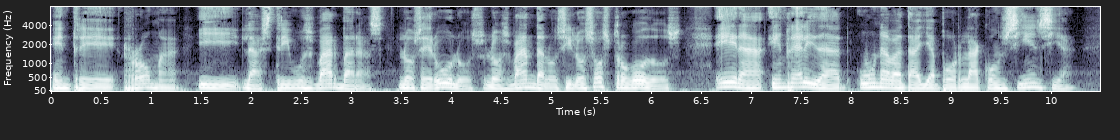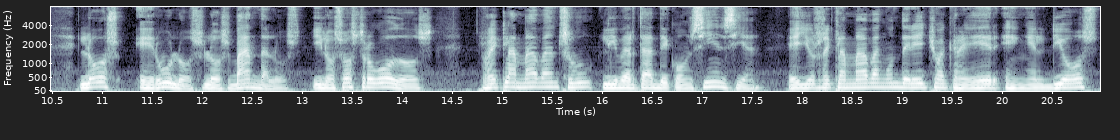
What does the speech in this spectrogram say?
entre Roma y las tribus bárbaras, los erulos, los vándalos y los ostrogodos, era en realidad una batalla por la conciencia. Los erulos, los vándalos y los ostrogodos reclamaban su libertad de conciencia. Ellos reclamaban un derecho a creer en el Dios,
